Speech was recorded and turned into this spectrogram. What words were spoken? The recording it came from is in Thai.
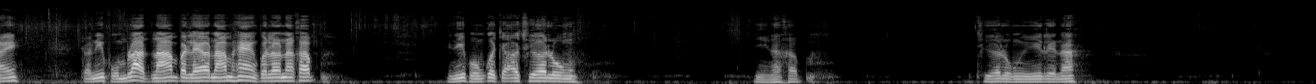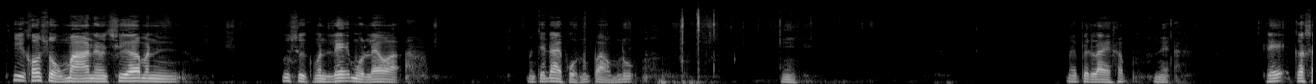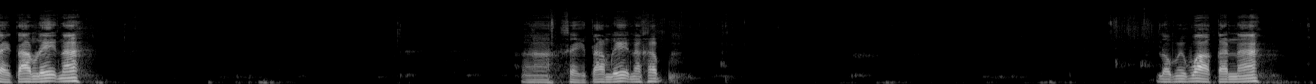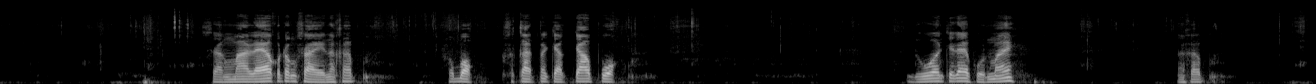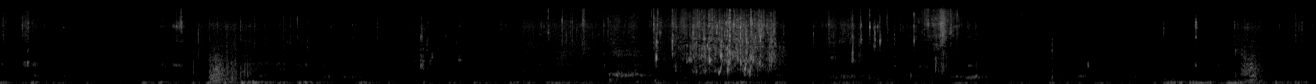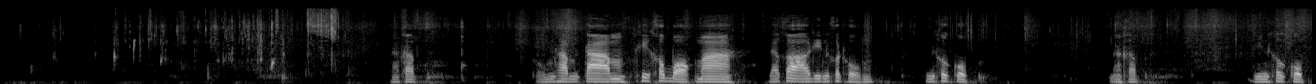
ตอนนี้ผมราดน้ำไปแล้วน้ำแห้งไปแล้วนะครับทีนี้ผมก็จะเอาเชื้อลง นี่นะครับ เชื้อลงอย่างนี้เลยนะ ที่เขาส่งมาเนี่ยเชื้อมันรู้สึกมันเละหมดแล้วอะ่ะ มันจะได้ผลหรือเปล่าไม่รู้นี่ไม่เป็นไรครับ เนี่ย เละก็ใส่ตามเละนะ อ่า ใส่ตามเละนะครับ เราไม่ว่ากันนะ สั่งมาแล้วก็ต้องใส่นะครับ เขาบอกสกัดมาจากเจ้าปวก ดูว่าจะได้ผลไหมนะครับ นะครับ ผมทำตามที่เขาบอกมา แล้วก็เอาดินเขาถม ดินเขากบนะครับ ดินเขากบ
